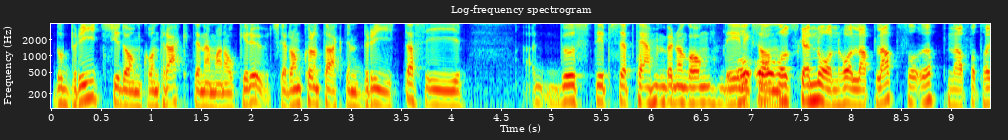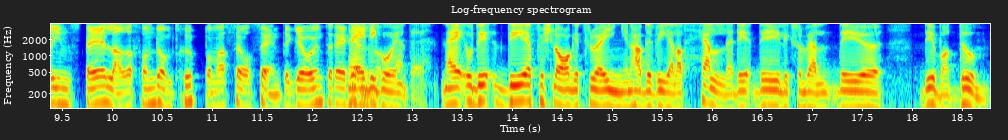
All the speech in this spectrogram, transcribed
Då bryts ju de kontrakten när man åker ut. Ska de kontrakten brytas i augusti, september någon gång? Det är liksom... Och, och, och ska någon hålla platser öppna för att ta in spelare från de trupperna så sent? Det går ju inte det heller. Nej, det går ju inte. Nej, och det, det förslaget tror jag ingen hade velat heller. Det, det är ju liksom väl, det är ju, det är bara dumt.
